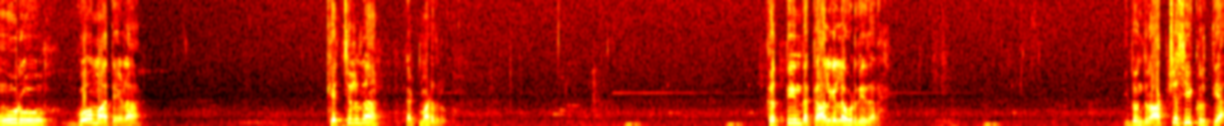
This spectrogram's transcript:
ಮೂರು ಗೋಮಾತೆಗಳ ಕೆಚ್ಚಲನ್ನ ಕಟ್ ಮಾಡಿದ್ರು. ಕತ್ತಿಯಿಂದ ಕಾಲಿಗೆಲ್ಲ ಹೊಡೆದಿದ್ದಾರೆ. ಇದೊಂದು ರಾಕ್ಷಸಿ ಕೃತ್ಯ.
